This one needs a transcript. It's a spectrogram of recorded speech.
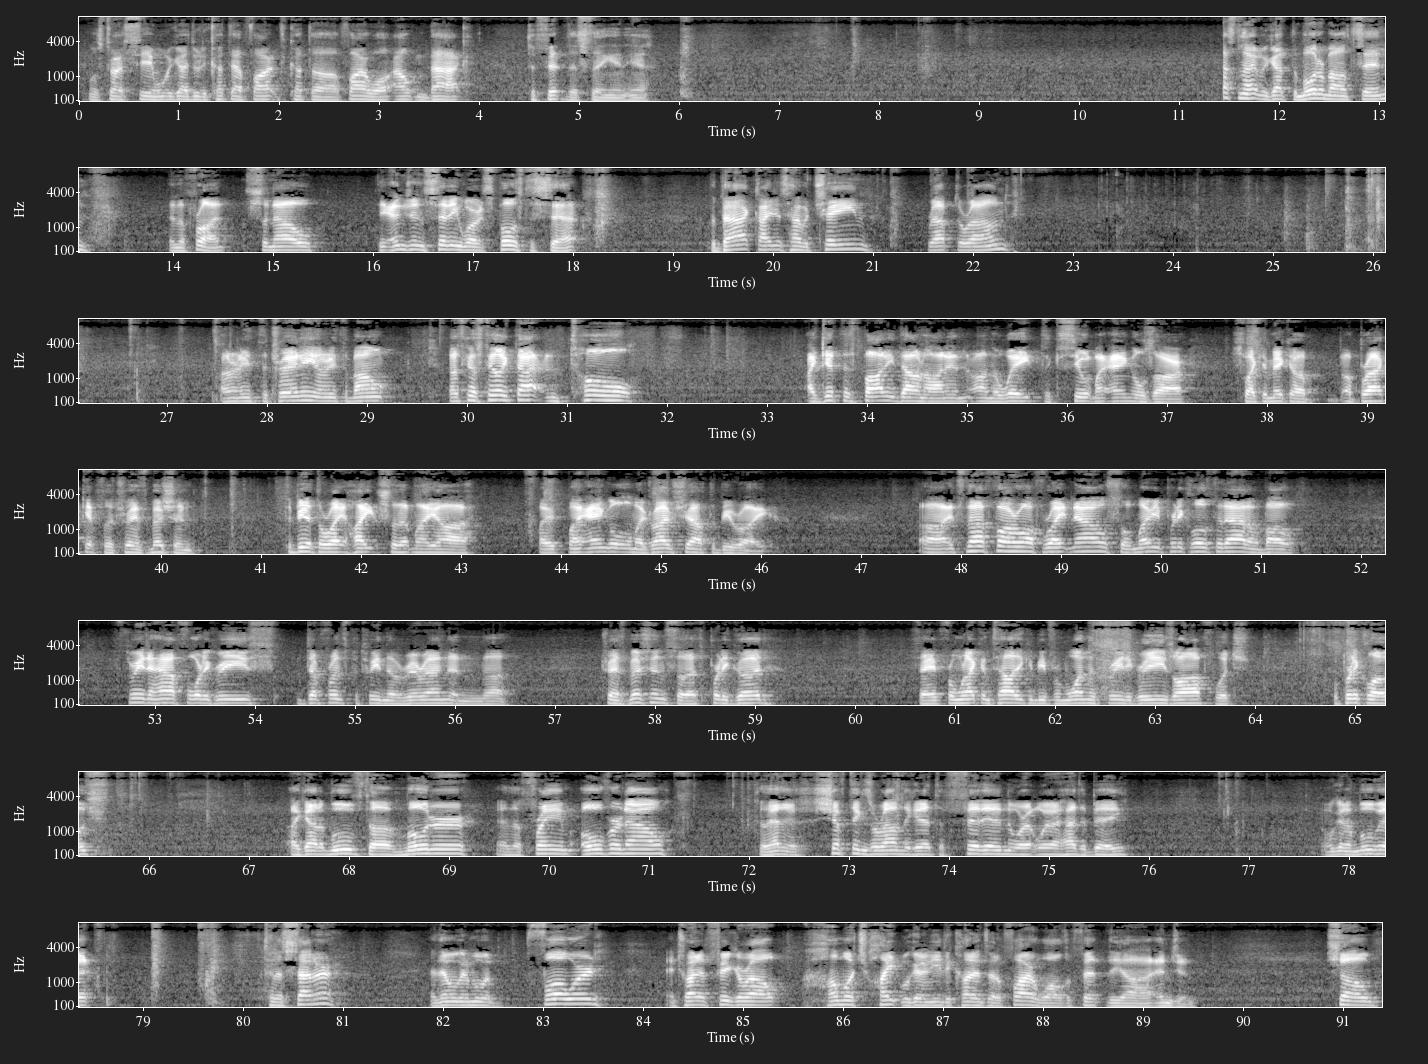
We'll start seeing what we gotta do to cut that fire to cut the firewall out and back to fit this thing in here. Last night we got the motor mounts in in the front. So now the engine's sitting where it's supposed to sit. The back, I just have a chain wrapped around. Underneath the tranny, underneath the mount. That's gonna stay like that until I get this body down on it on the weight to see what my angles are so I can make a, a bracket for the transmission to be at the right height so that my uh, my, my angle on my drive shaft to be right. Uh, it's not far off right now, so it might be pretty close to that. I'm about three and a half, four degrees difference between the rear end and the transmission, so that's pretty good. Say, from what I can tell, you can be from one to three degrees off, which we're pretty close. I got to move the motor and the frame over now. So I had to shift things around to get it to fit in where it, where it had to be. We're going to move it to the center and then we're to move it forward and try to figure out how much height we're going to need to cut into the firewall to fit the uh, engine. So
